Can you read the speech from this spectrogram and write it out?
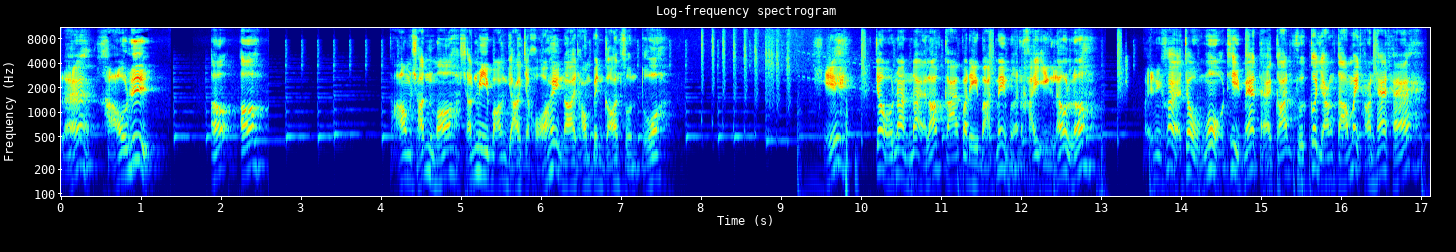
และขาวลี่เออเออตามฉันมา ฉันมีบางอย่างจะขอให้นายทำเป็นการส่วนตัว เจ้านั่นได้รับการปฏิบัติไม่เหมือนใครอีกแล้วเหรอ เป็นแค่เจ้าโง่ที่แม้แต่การฝึกก็ยังตามไม่ทันแท้ๆ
